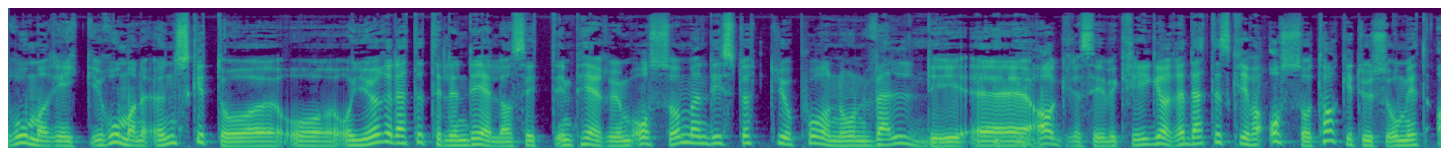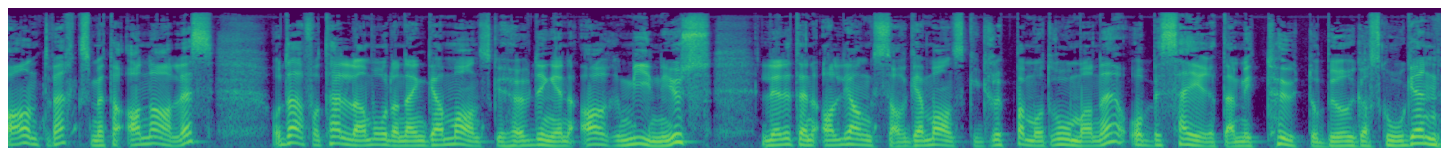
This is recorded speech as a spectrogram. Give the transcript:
Romerik, Romerne ønsket å, å, å, gjøre dette til en del av sitt imperium også, men de støtter jo på noen veldig eh, aggressive krigere. Dette skriver også Takitus om i et annet verk som heter Anales. og Der forteller han hvordan den germanske høvdingen Arminius ledet en allianse av germanske grupper mot romerne og beseiret dem i Tautoburgaskogen.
